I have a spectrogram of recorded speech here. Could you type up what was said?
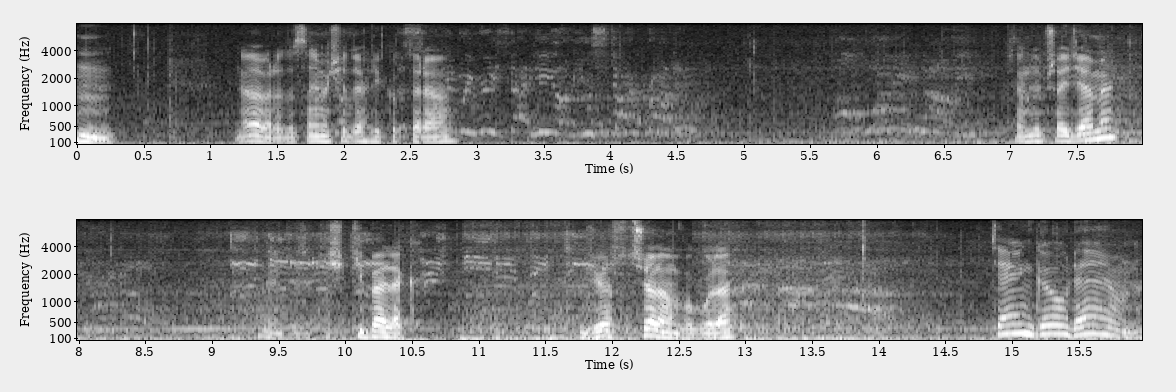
Hmm. No dobra, dostaniemy się do helikoptera. Tędy przejdziemy? Nie, to jest jakiś kibelek. Gdzie ja strzelam w ogóle? Tango down.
